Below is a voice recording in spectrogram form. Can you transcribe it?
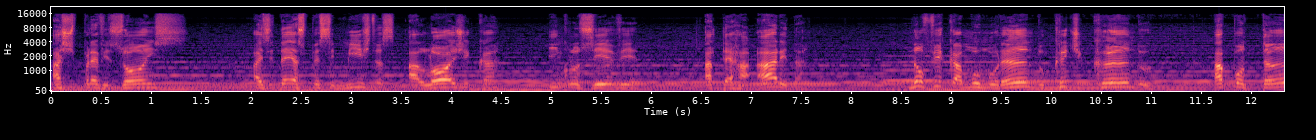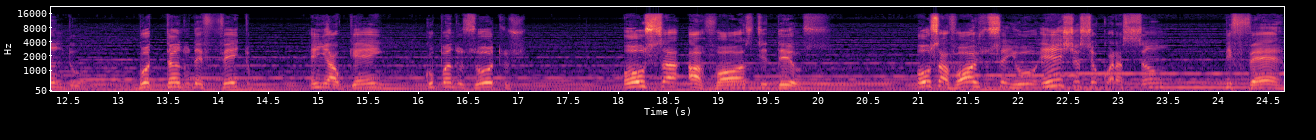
as previsões, as ideias pessimistas, a lógica, inclusive a terra árida, não fica murmurando, criticando, apontando, botando defeito em alguém, culpando os outros. Ouça a voz de Deus. Ouça a voz do Senhor. Encha seu coração de fé,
